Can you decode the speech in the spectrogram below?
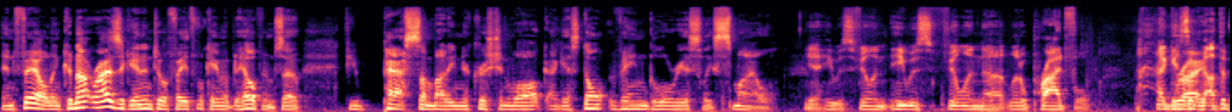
and fell and could not rise again until Faithful came up to help him. So if you pass somebody in your Christian walk, I guess don't vaingloriously smile. Yeah, he was feeling he was feeling uh, a little prideful, I guess, Right. about the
